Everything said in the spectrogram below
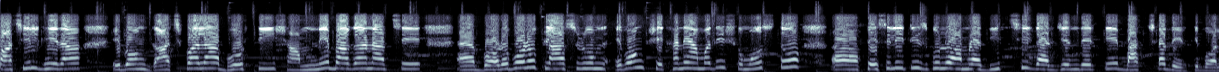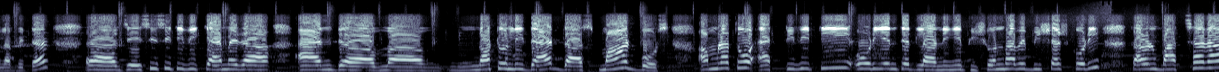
পাঁচিল ঘেরা এবং গাছপালা ভর্তি, সামনে বাগান আছে বড় বড় ক্লাসরুম এবং সেখানে আমাদের সমস্ত ফেসিলিটিসগুলো আমরা দিচ্ছি গার্জেনদেরকে বাচ্চাদেরকে বলা বেটার যে CCTV camera and not only that the smart boards আমরা তো অ্যাক্টিভিটি ওরিয়েন্টেড লার্নিংয়ে ভীষণভাবে বিশ্বাস করি, কারণ বাচ্চারা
